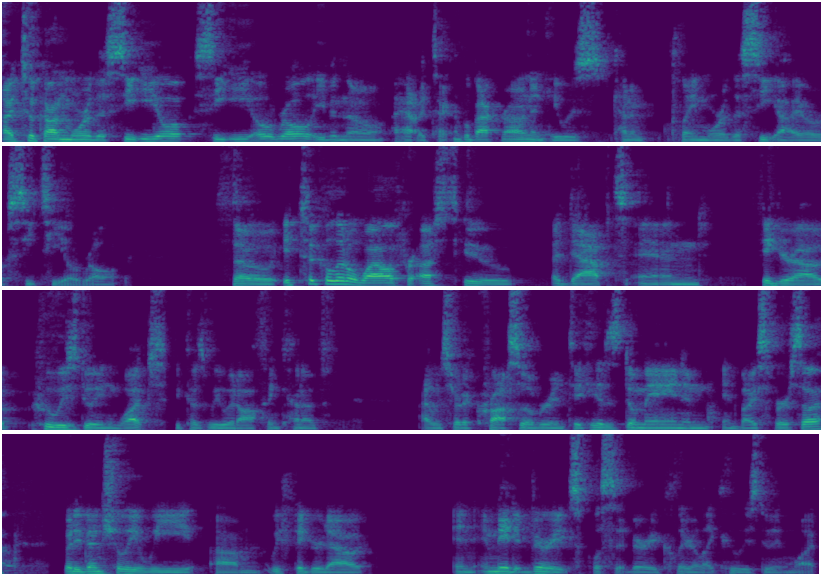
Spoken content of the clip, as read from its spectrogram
I took on more of the CEO CEO role, even though I had a technical background, and he was kind of playing more of the CIO CTO role. So it took a little while for us to adapt and figure out who is doing what because we would often kind of I would sort of cross over into his domain and, and vice versa. But eventually we um, we figured out and, and made it very explicit, very clear like who is doing what.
